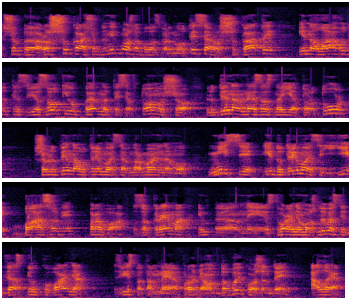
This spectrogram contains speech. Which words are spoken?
щоб е, розшукати, щоб до них можна було звернутися, розшукати і налагодити зв'язок і упевнитися в тому, що людина не зазнає тортур, що людина утримується в нормальному місці і дотримується її базові права, зокрема е, створення можливості для спілкування, звісно, там не протягом доби кожен день, але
